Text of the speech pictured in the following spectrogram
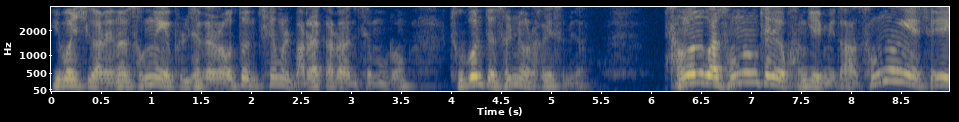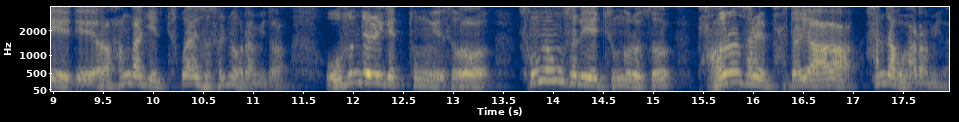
이번 시간에는 성령의 불세라는 어떤 체험을 말할까라는 제목으로 두 번째 설명을 하겠습니다. 방언과 성령 세례의 관계입니다. 성령의 세례에 대해 한 가지 추가해서 설명을 합니다. 오순절 계통에서 성령 세례의 증거로서 방언 은사를 받아야 한다고 말합니다.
